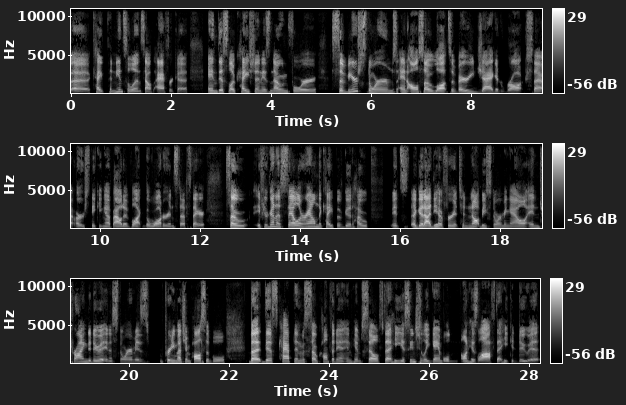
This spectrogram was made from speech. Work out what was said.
uh, Cape Peninsula in South Africa. And this location is known for severe storms and also lots of very jagged rocks that are sticking up out of like the water and stuff there. So if you're going to sail around the Cape of Good Hope, it's a good idea for it to not be storming out and trying to do it in a storm is pretty much impossible but this captain was so confident in himself that he essentially gambled on his life that he could do it.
